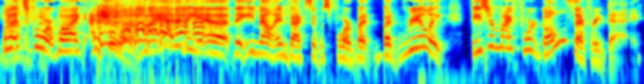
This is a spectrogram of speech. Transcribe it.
Well, that's four. Well, I, I four. when I added the uh, the email inbox, it was four. But but really, these are my four goals every day.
